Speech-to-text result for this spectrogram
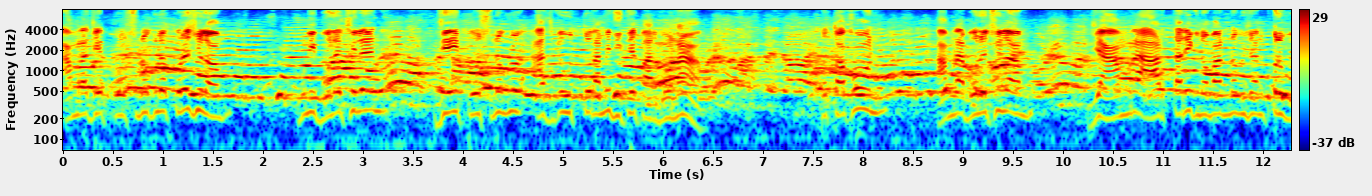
আমরা যে প্রশ্নগুলো করেছিলাম, উনি বলেছিলেন যে এই প্রশ্নগুলোর আজকে উত্তর আমি দিতে পারব না। তো তখন আমরা বলেছিলাম যে আমরা আট তারিখ নবান্ন অভিযান করব।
